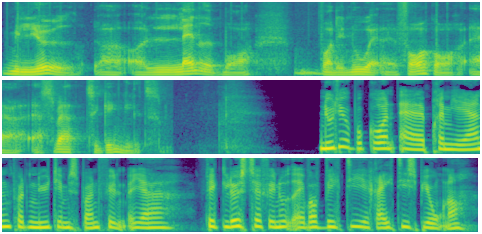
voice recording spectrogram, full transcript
miljøet og, og landet, hvor, hvor det nu øh, foregår, er, er svært tilgængeligt. Nu er det jo på grund af premieren på den nye James Bond-film, at jeg fik lyst til at finde ud af, hvor vigtige rigtige spioner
